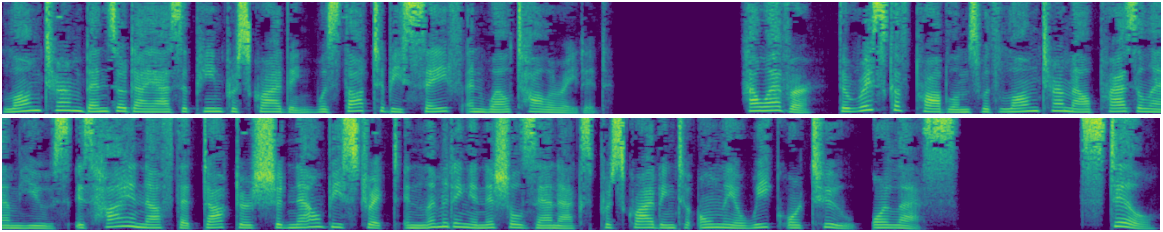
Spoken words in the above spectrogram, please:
long-term benzodiazepine prescribing was thought to be safe and well tolerated. However, the risk of problems with long-term alprazolam use is high enough that doctors should now be strict in limiting initial Xanax prescribing to only a week or two, or less. Still,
